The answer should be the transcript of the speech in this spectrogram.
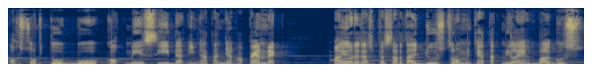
postur tubuh, kognisi, dan ingatan jangka pendek, mayoritas peserta justru mencetak nilai yang bagus.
